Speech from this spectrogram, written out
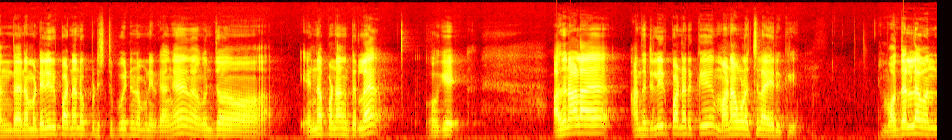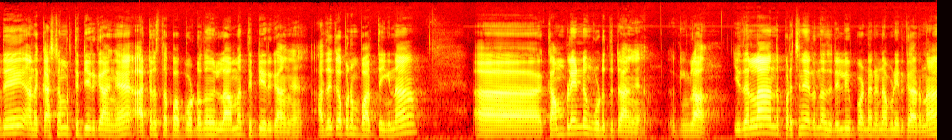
அந்த நம்ம டெலிவரி பார்ட்னரை பிடிச்சிட்டு போயிட்டு என்ன பண்ணியிருக்காங்க கொஞ்சம் என்ன பண்ணாங்க தெரில ஓகே அதனால் அந்த டெலிவரி பார்ட்னருக்கு மன உளைச்சலாக இருக்குது முதல்ல வந்து அந்த கஸ்டமர் திட்டியிருக்காங்க அட்ரஸ் தப்பாக போட்டதும் இல்லாமல் திட்டியிருக்காங்க அதுக்கப்புறம் பார்த்தீங்கன்னா கம்ப்ளைண்ட்டும் கொடுத்துட்டாங்க. ஓகேங்களா இதெல்லாம் அந்த பிரச்சனை இருந்தால் அந்த டெலிவரி பார்ட்னர் என்ன பண்ணியிருக்காருன்னா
